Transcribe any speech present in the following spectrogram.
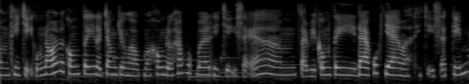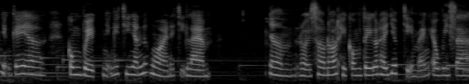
Um, thì chị cũng nói với công ty là trong trường hợp mà không được H1B thì chị sẽ um, tại vì công ty đa quốc gia mà thì chị sẽ kiếm những cái uh, công việc những cái chi nhánh nước ngoài để chị làm um, rồi sau đó thì công ty có thể giúp chị mảng L visa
